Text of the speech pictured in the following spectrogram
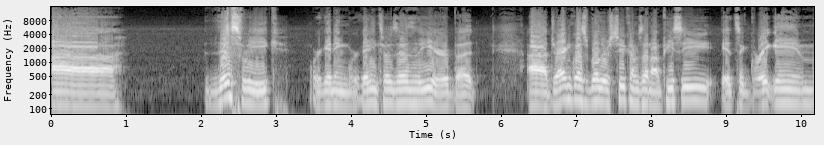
Uh, this week we're getting we're getting towards the end of the year, but uh, Dragon Quest Builders 2 comes out on PC. It's a great game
